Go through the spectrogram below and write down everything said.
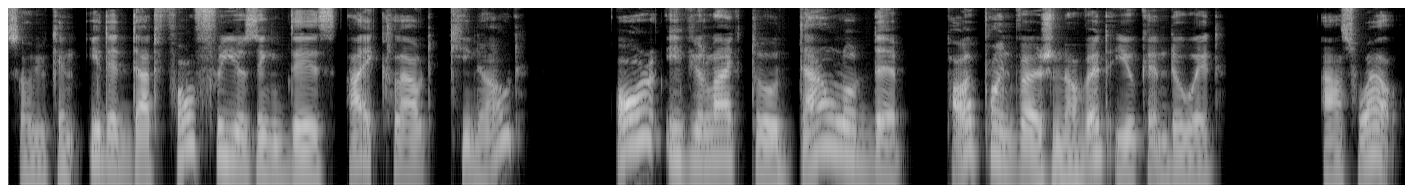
So you can edit that for free using this iCloud Keynote. Or if you like to download the PowerPoint version of it, you can do it as well.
